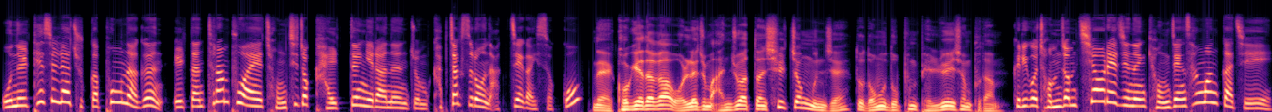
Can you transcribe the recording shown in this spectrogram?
오늘 테슬라 주가 폭락은 일단 트럼프와의 정치적 갈등이라는 좀 갑작스러운 악재가 있었고, 네, 거기에다가 원래 좀 안 좋았던 실적 문제, 또 너무 높은 밸류에이션 부담. 그리고 점점 치열해지는 경쟁 상황까지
